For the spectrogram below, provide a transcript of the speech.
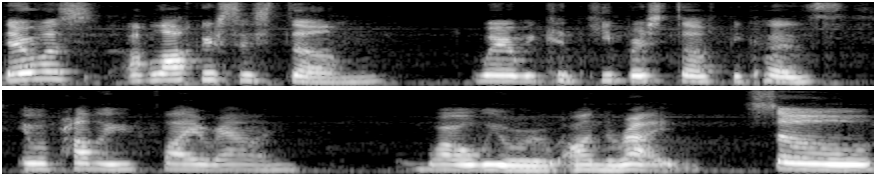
there was a locker system where we could keep our stuff because it would probably fly around while we were on the ride. So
